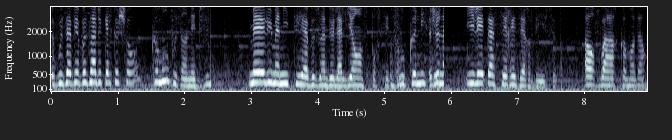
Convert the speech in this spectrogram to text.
Vous avez besoin de quelque chose? Comment vous en êtes venu? Mais l'humanité a besoin de l'Alliance pour ses Vous connaissez... Je Il est assez réservé, ce... Au revoir, commandant.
